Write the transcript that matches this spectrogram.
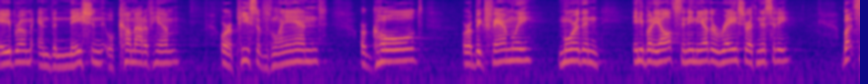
Abram and the nation that will come out of him, or a piece of land, or gold, or a big family more than anybody else in any other race or ethnicity, but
